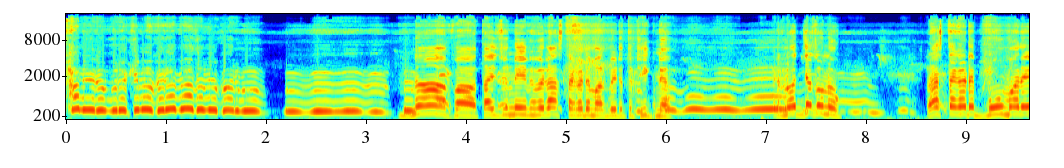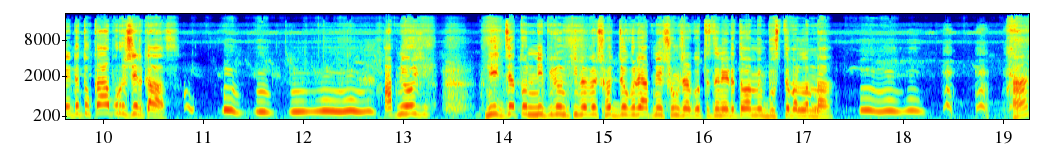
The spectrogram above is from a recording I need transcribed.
স্বামীর উপরে কীভাবে করে বেদবি করব? না পা তাই জন্য এইভাবে রাস্তাঘাটে মারবে এটা তো ঠিক না। এটা লজ্জাজনক। রাস্তাঘাটে বউ মারে এটা তো কাপুরুষের কাজ। আপনি ওই নির্যাতন নিপীড়ন কীভাবে সহ্য করে আপনি সংসার করতেছেন এটা তো আমি বুঝতে পারলাম না। হ্যাঁ?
